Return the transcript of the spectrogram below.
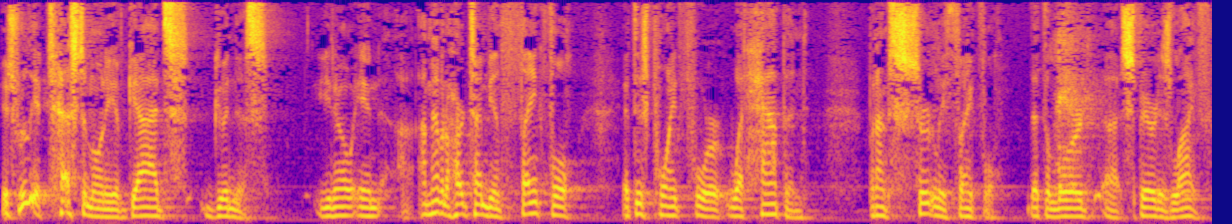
it's really a testimony of God's goodness. You know, and I'm having a hard time being thankful at this point for what happened, but I'm certainly thankful that the Lord uh, spared his life.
